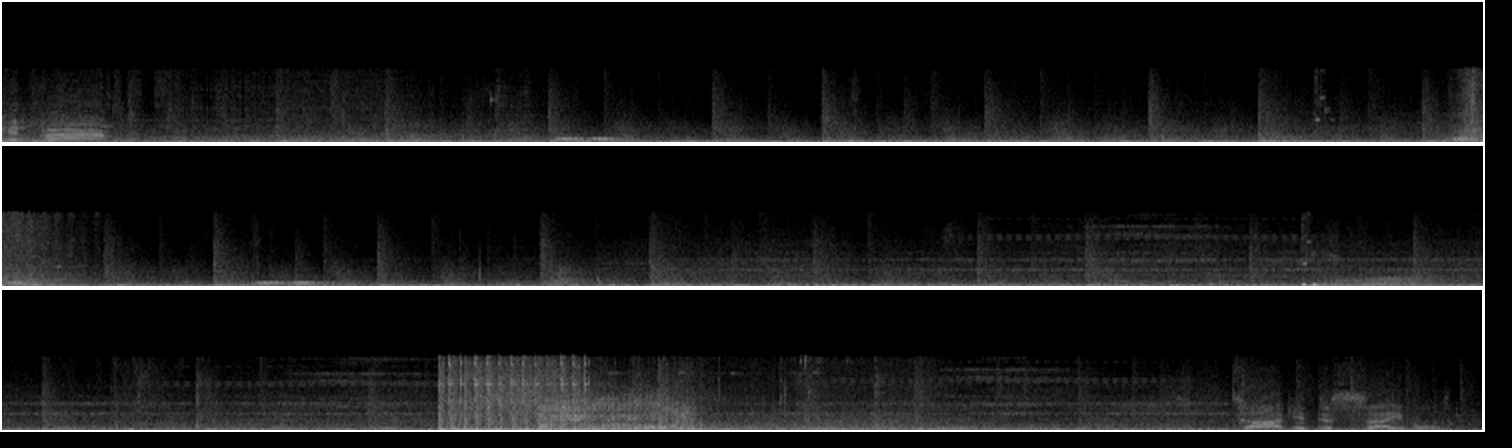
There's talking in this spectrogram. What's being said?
Confirmed. Target disabled.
